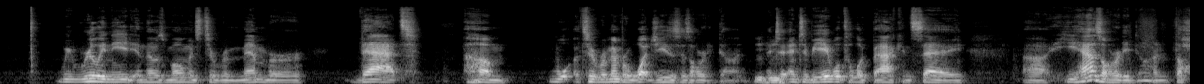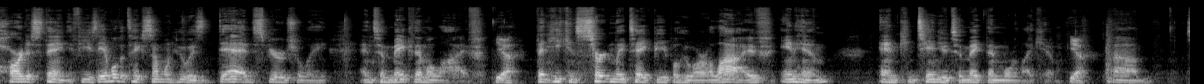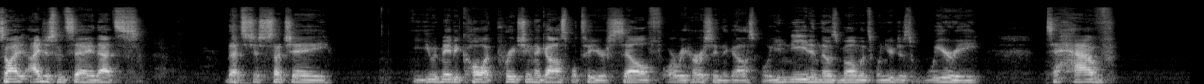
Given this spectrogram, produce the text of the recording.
we really need in those moments to remember that um, to remember what Jesus has already done, and to and to be able to look back and say. Uh, he has already done the hardest thing. If he's able to take someone who is dead spiritually and to make them alive, Yeah. then he can certainly take people who are alive in him and continue to make them more like him. Yeah. So I, I just would say that's that's just such a you would maybe call it preaching the gospel to yourself or rehearsing the gospel. You need in those moments when you're just weary to have,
